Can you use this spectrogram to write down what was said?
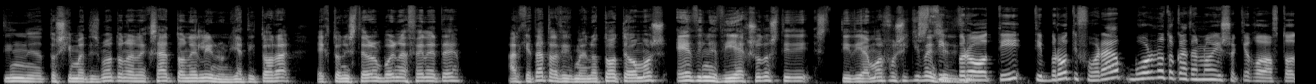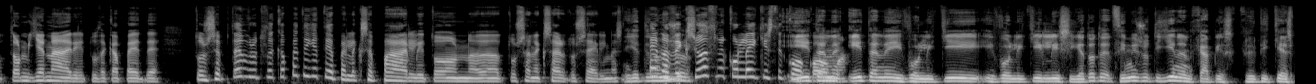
την, το σχηματισμό των ανεξάρτητων Ελλήνων. Γιατί τώρα εκ των υστερών μπορεί να φαίνεται αρκετά τραβηγμένο. Τότε όμως έδινε διέξοδο στη, στη διαμόρφωση κυβέρνησης. Στην πρώτη, την πρώτη φορά μπορώ να το κατανοήσω κι εγώ αυτό, τον Γενάρη του 2015. Τον Σεπτέμβριο του 2015 γιατί επέλεξε πάλι τον, ε, τους ανεξάρτητους Έλληνες; Γιατί Ένα νομίζω... δεξιό εθνικό λαϊκιστικό ήταν, κόμμα. Ήταν η βολική, η βολική λύση. Για τότε θυμίζω ότι γίνανε κάποιες κριτικές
